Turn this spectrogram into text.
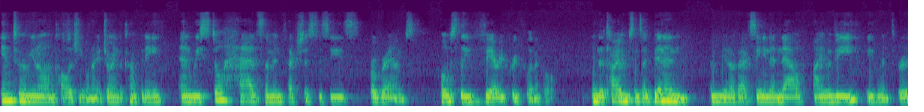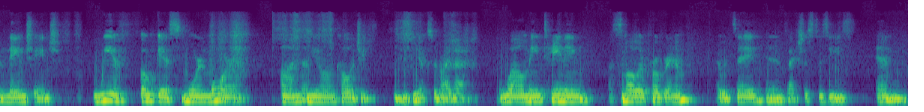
into immuno-oncology when I joined the company, and we still had some infectious disease programs, mostly very preclinical. In the time since I've been in immunovaccine and now IMV, we went through a name change. We have focused more and more on immuno-oncology, DPX Survivac, while maintaining a smaller program, I would say, in infectious disease. And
